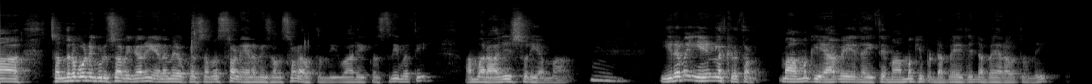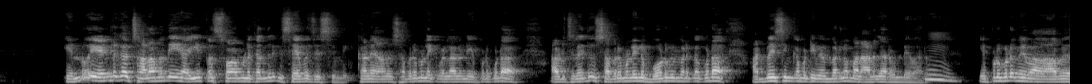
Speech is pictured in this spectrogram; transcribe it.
మా చంద్రమౌళి గురుస్వామి గారు ఎనభై ఒక్క సంవత్సరాలు ఎనభై సంవత్సరాలు అవుతుంది. వారి యొక్క శ్రీమతి అమ్మ రాజేశ్వరి అమ్మ. ఇరవై ఏండ్ల క్రితం మా అమ్మకి యాభై ఐదు అయితే మా అమ్మకి ఇప్పుడు డెబ్బై ఐదు డెబ్బై ఆరు అవుతుంది. ఎన్నో ఏండ్లుగా చాలామంది అయ్యప్ప స్వాములకు అందరికీ సేవ చేసింది. కానీ ఆమె శబరిమలకి వెళ్ళాలని ఎప్పుడు కూడా ఆవిడ చేయలేదు శబరిమలలో బోర్డు మెంబర్గా కూడా అడ్వైసింగ్ కమిటీ మెంబర్లో మా నాన్నగారు ఉండేవారు. ఎప్పుడు కూడా మేము ఆమె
